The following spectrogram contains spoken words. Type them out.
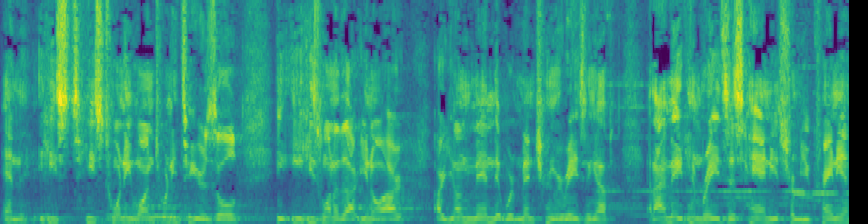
And he's, he's 21, 22 years old. He, he's one of the, you know, our, our young men that we're mentoring, we're raising up. And I made him raise his hand. He's from Ukraine,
